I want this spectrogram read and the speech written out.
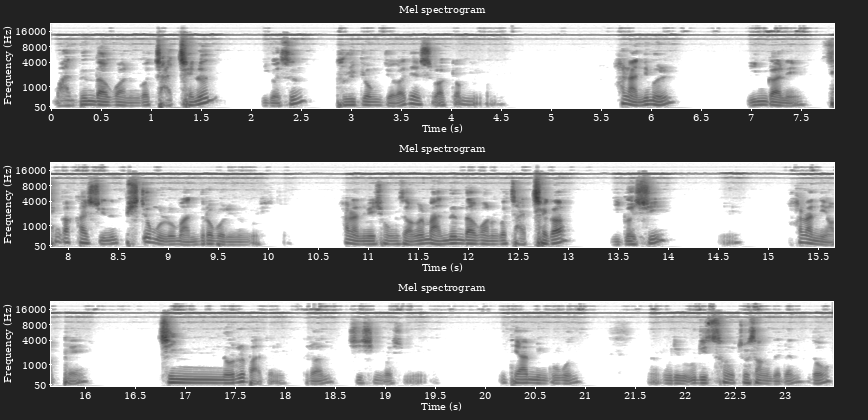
만든다고 하는 것 자체는 이것은 불경제가 될 수밖에 없는 겁니다. 하나님을 인간의 생각할 수 있는 피조물로 만들어 버리는 것이죠. 하나님의 형상을 만든다고 하는 것 자체가 이것이 예, 하나님 앞에 진노를 받을 그런 짓인 것입니다. 대한민국은 우리 우리 조상들은 또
